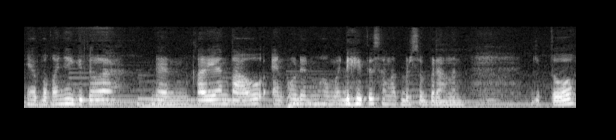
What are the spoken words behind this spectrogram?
Ya pokoknya gitulah. Dan kalian tahu NU dan Muhammadiyah itu sangat berseberangan gitu.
